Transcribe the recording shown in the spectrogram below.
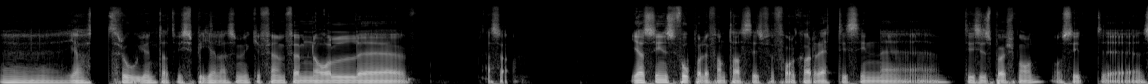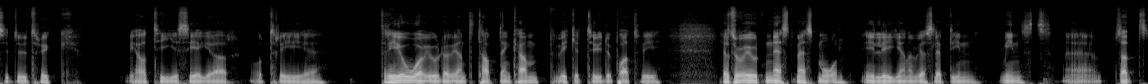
Eh, jag tror ju inte att vi spelar så mycket 5-5-0. Eh, alltså, jag syns fotboll är fantastiskt för folk har rätt till, sin, eh, till sitt spörsmål och sitt, sitt uttryck. Vi har tio segrar och tre, tre oavgjorda. Vi har inte tappat en kamp, vilket tyder på att vi, jag tror vi har gjort näst mest mål i ligan och vi har släppt in minst. så att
